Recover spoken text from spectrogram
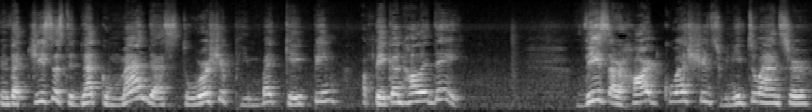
and that Jesus did not command us to worship Him by keeping a pagan holiday? These are hard questions we need to answer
